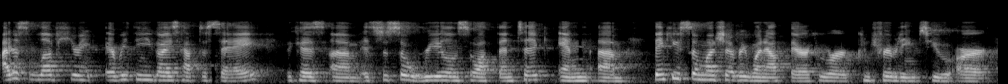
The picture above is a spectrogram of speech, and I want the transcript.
I just love hearing everything you guys have to say because um, it's just so real and so authentic. And um, thank you so much, everyone out there who are contributing to our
